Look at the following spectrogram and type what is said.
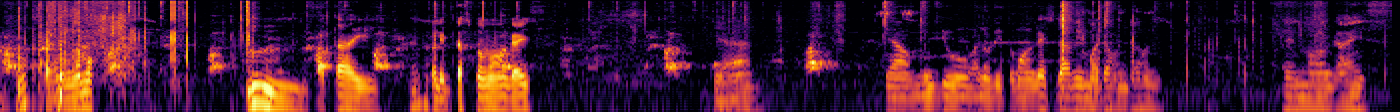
Oh, daming lamok. Hmm, patay. Ay, nakaligtas pa mga guys. Yan. Kaya medyo ano dito mga guys, dami mga dahon-dahon. Ayan mga guys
